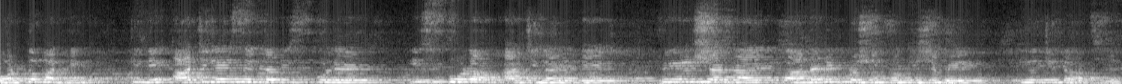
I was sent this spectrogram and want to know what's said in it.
বর্তমানে তিনি আর্টিলারি সেন্টার স্কুলের স্কুল অফ আর্টিলারিতে ফিল্ড শাখায় গানারি প্রশিক্ষক হিসেবে নিয়োজিত আছেন।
